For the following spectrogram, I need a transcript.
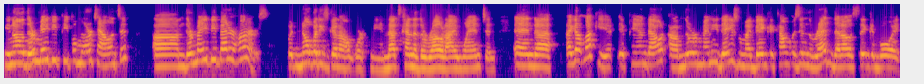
you know, there may be people more talented. Um, there may be better hunters, but nobody's going to outwork me. And that's kind of the route I went. And, and uh, I got lucky. It, it panned out. Um, there were many days when my bank account was in the red that I was thinking, boy,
